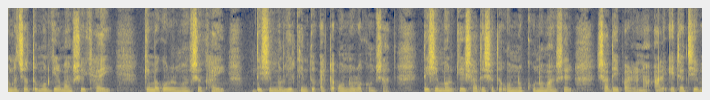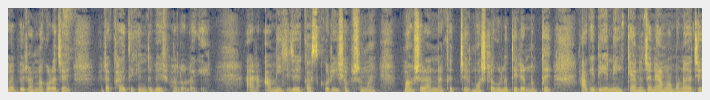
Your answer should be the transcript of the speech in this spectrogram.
আমরা যত মুরগির মাংসই খাই কিংবা গরুর মাংস খাই, দেশি মুরগির কিন্তু একটা অন্য রকম স্বাদ। দেশি মুরগির স্বাদের সাথে অন্য কোনো মাংসের স্বাদেই পারে না। আর এটা যেভাবে রান্না করা যায়, এটা খাইতে কিন্তু বেশ ভালো লাগে। আর আমি যে কাজ করি সব সময় মাংস রান্নার ক্ষেত্রে মশলাগুলো তেলের মধ্যে আগে দিয়ে নিই। কেন জানি আমার মনে হয় যে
